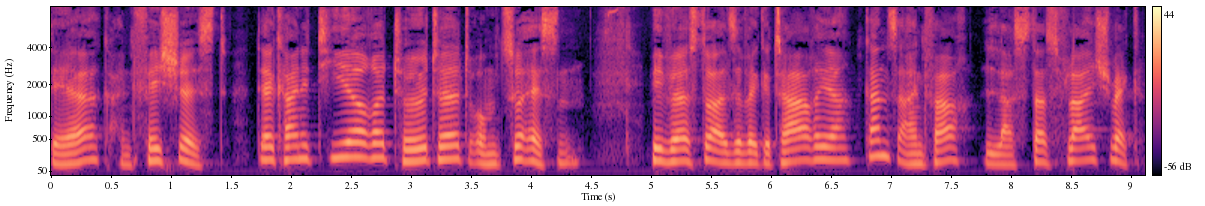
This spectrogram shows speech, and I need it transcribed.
der kein Fisch isst, der keine Tiere tötet, um zu essen. Wie wirst du also Vegetarier? Ganz einfach, lass das Fleisch weg.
